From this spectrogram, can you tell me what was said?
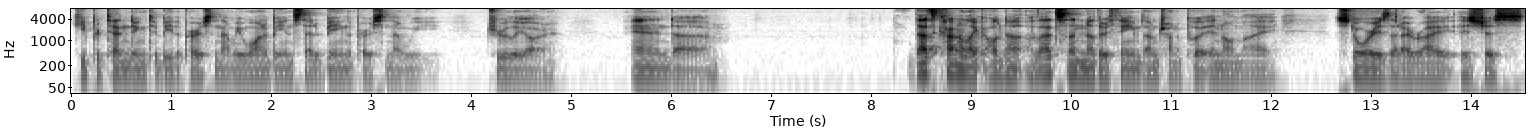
keep pretending to be the person that we want to be instead of being the person that we truly are. And uh, that's kind of like ano- that's another theme that I'm trying to put in all my stories that I write is just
